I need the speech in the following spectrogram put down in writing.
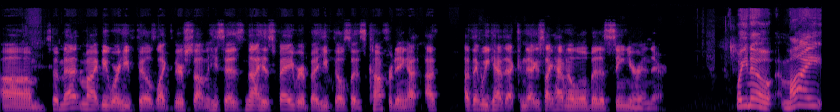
Um, so that might be where he feels like there's something. He says not his favorite, but he feels that it's comforting. I, I, I think we have that connect. It's like having a little bit of senior in there. Well, you know, my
